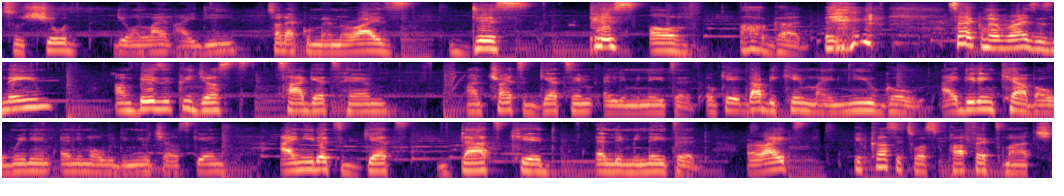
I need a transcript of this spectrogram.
to show the online ID so that I could memorize this piece of oh god. so I could memorize his name and basically just target him and try to get him eliminated. Okay, that became my new goal. I didn't care about winning anymore with the new Chell skin. I needed to get that kid eliminated. Alright? Because it was perfect match,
